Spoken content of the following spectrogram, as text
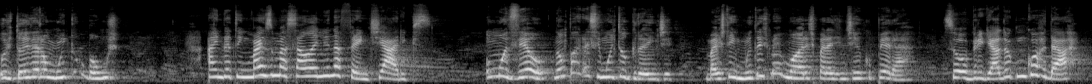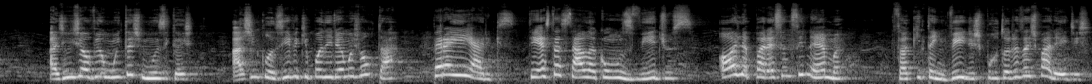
os dois eram muito bons. Ainda tem mais uma sala ali na frente, Arix. O museu não parece muito grande, mas tem muitas memórias para a gente recuperar. Sou obrigado a concordar. A gente já ouviu muitas músicas. Acho inclusive que poderíamos voltar. Peraí, Arix. Tem esta sala com os vídeos. Olha, parece um cinema. Só que tem vídeos por todas as paredes.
